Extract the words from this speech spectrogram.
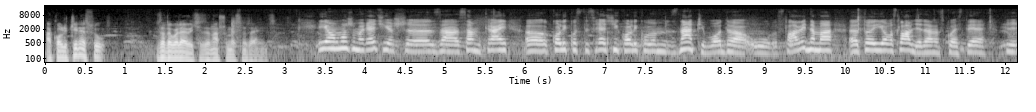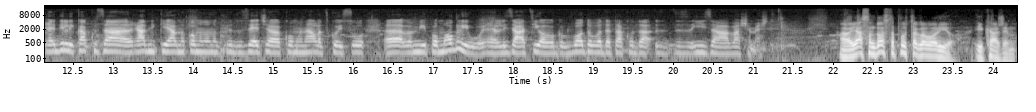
A količine su zadovoljavajuće za našu mesnu zajednicu. I evo možemo reći još e, za sam kraj e, koliko ste srećni, koliko vam znači voda u Slavinama. E, to je i ovo slavlje danas koje ste priredili kako za radnike javno-komunalnog preduzeća Komunalac koji su vam i pomogli u realizaciji ovog vodovoda, tako da i za vaše meštine. Ja sam dosta puta govorio i kažem, e,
